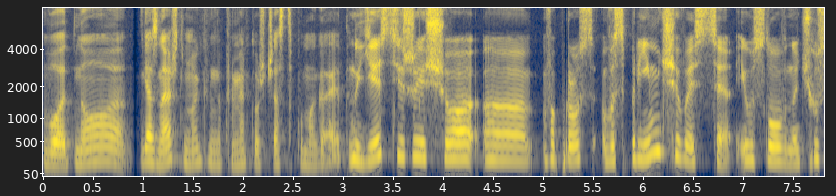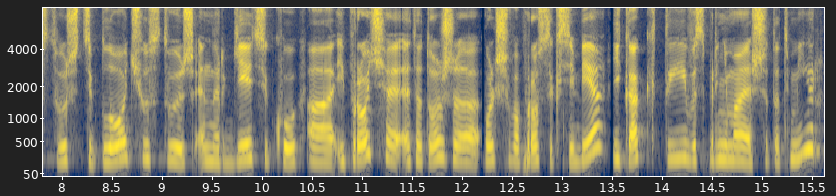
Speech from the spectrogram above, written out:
Вот, но я знаю, что многим, например, тоже часто помогает. Но есть же еще э, вопрос восприимчивости и условно чувствуешь тепло, чувствуешь энергетику э, и прочее. Это тоже больше вопросы к себе и как ты воспринимаешь этот мир.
